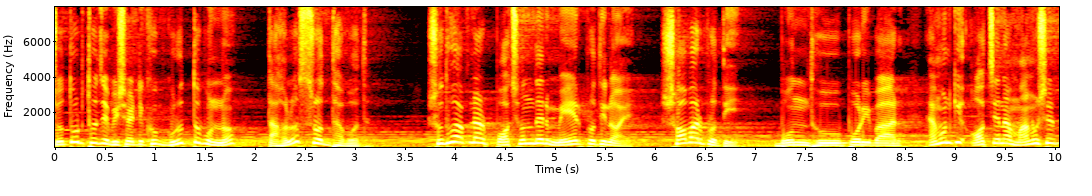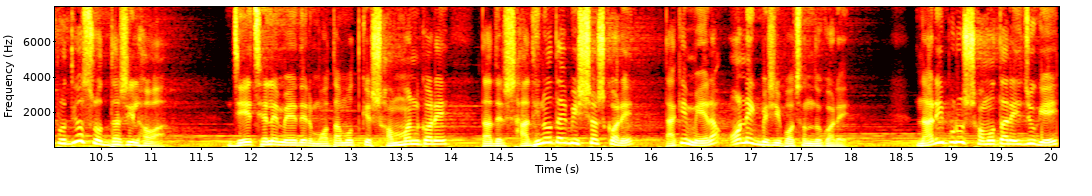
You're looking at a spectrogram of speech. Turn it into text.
চতুর্থ যে বিষয়টি খুব গুরুত্বপূর্ণ, তা হলো শ্রদ্ধাবোধ। শুধু আপনার পছন্দের মেয়ের প্রতি নয়, সবার প্রতি, বন্ধু, পরিবার, এমনকি অচেনা মানুষের প্রতিও শ্রদ্ধাশীল হওয়া। যে ছেলে মেয়েদের মতামতকে সম্মান করে, তাদের স্বাধীনতায় বিশ্বাস করে, তাকে মেয়েরা অনেক বেশি পছন্দ করে। নারী পুরুষ সমতার এই যুগে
